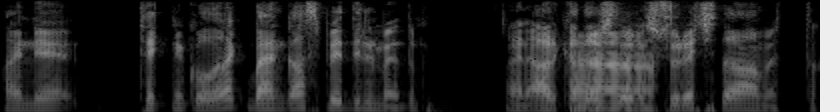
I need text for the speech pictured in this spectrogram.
Hani teknik olarak ben gasp edilmedim. Hani arkadaşların Ha. süreç devam etti.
